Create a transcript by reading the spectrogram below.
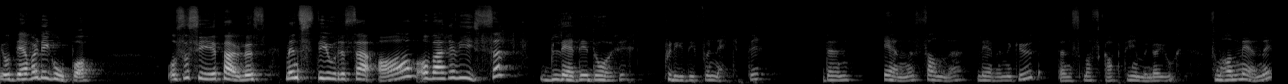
Jo, det var de gode på. Og så sier Paulus mens de gjorde seg av å være vise, ble de dårer fordi de fornekter den ene sanne, levende Gud, den som har skapt himmel og jord. Som han mener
